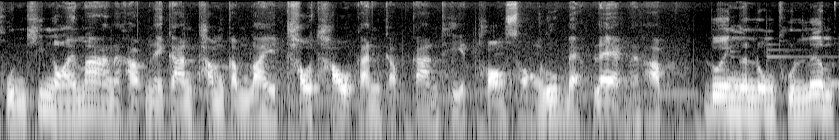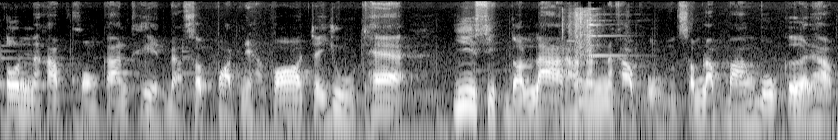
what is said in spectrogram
ทุนที่น้อยมากนะครับ ในการทำกำไรเท่าๆกันกับการเทรดทอง 2 รูปแบบแรกนะครับ โดยเงินลงทุนเริ่มต้นนะครับของการเทรดแบบสปอตเนี่ยก็จะอยู่แค่ 20 ดอลลาร์เท่านั้นนะครับผมสำหรับบางโบรกเกอร์นะครับ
